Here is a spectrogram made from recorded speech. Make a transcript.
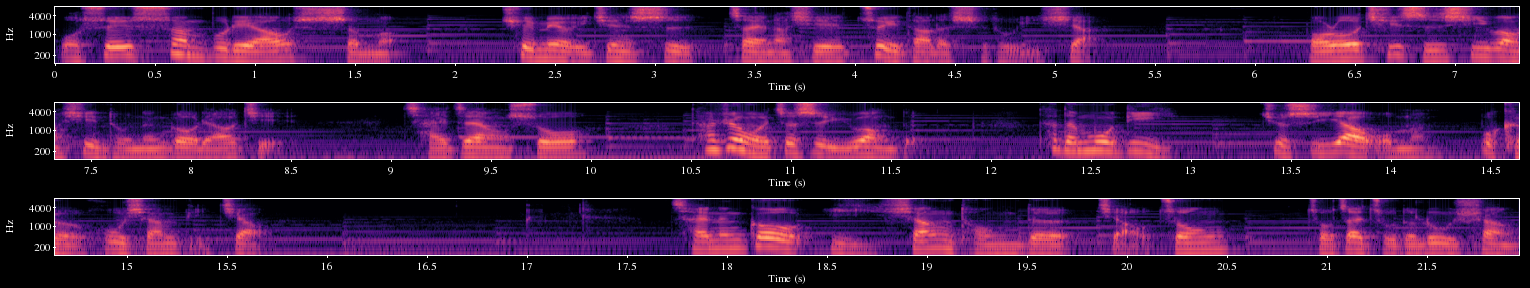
我虽算不了什么。”却没有一件事在那些最大的使徒以下。保罗其实希望信徒能够了解，才这样说。他认为这是愚妄的，他的目的就是要我们不可互相比较，才能够以相同的脚踪走在主的路上。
